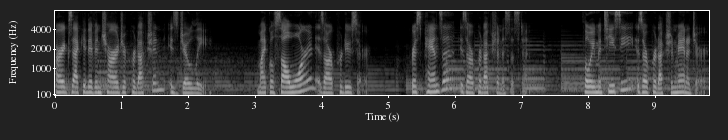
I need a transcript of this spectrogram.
Our executive in charge of production is Joe Lee. Michael Saul Warren is our producer. Chris Panza is our production assistant. Chloe Matisse is our production manager.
